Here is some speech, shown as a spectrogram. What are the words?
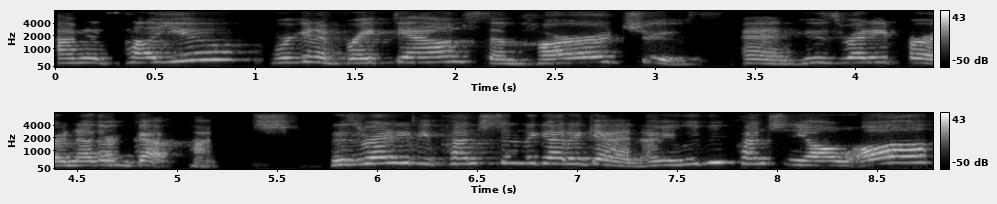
I'm going to tell you, we're going to break down some hard truth. And who's ready for another gut punch? Who's ready to be punched in the gut again? I mean, we'd be punching y'all all.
